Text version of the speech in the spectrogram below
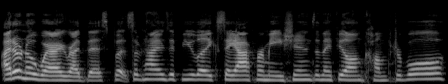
I don't know where I read this, but sometimes if you like say affirmations and they feel uncomfortable,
